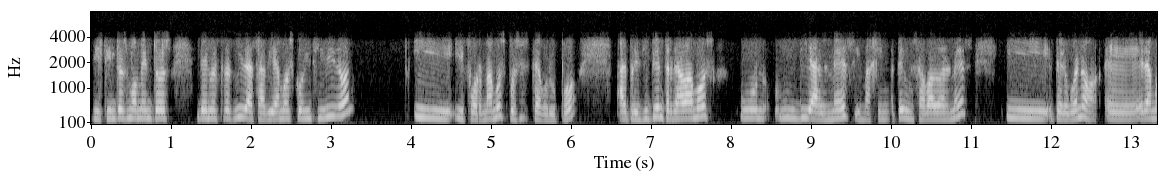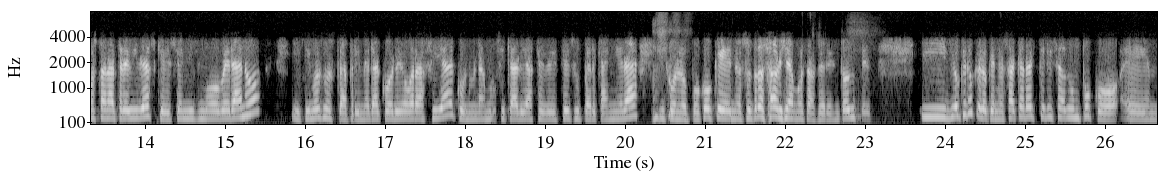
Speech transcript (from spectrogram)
distintos momentos de nuestras vidas habíamos coincidido y, formamos pues este grupo. Al principio entrenábamos un, un, día al mes, imagínate, un sábado al mes, y, pero bueno, eh, éramos tan atrevidas que ese mismo verano hicimos nuestra primera coreografía con una música de ACDC super cañera y con lo poco que nosotros sabíamos hacer entonces. Y yo creo que lo que nos ha caracterizado un poco, eh,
